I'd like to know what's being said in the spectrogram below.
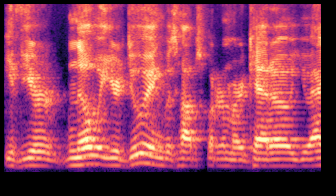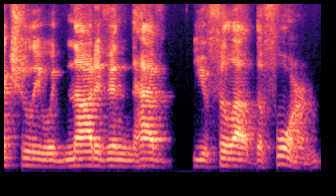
if you know what you're doing with HubSpot or Marketo, you actually would not even have you fill out the form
